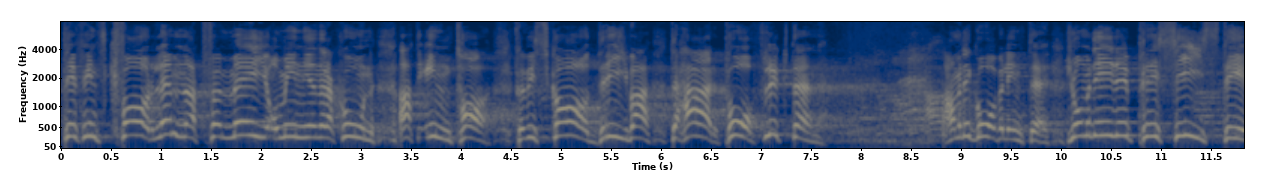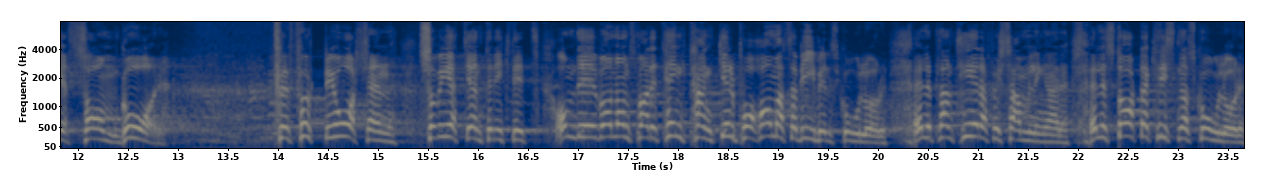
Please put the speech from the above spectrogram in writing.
det finns kvarlämnat för mig och min generation att inta. För vi ska driva det här på flykten. Ja, men det går väl inte? Jo, men det är precis det som går. För 40 år sedan så vet jag inte riktigt om det var någon som hade tänkt tanker på att ha massa bibelskolor, eller plantera församlingar, eller starta kristna skolor,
